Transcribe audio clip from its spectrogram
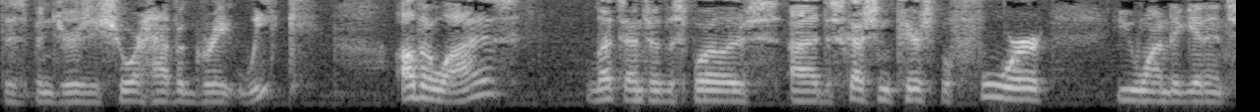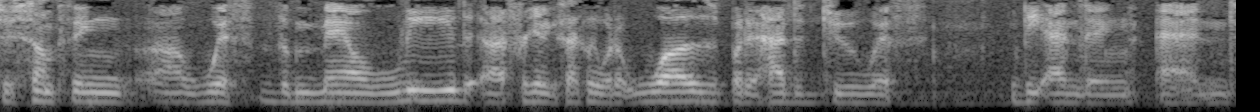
this has been Jersey Shore. Have a great week. Otherwise, let's enter the spoilers uh, discussion. Pierce, before you wanted to get into something uh, with the male lead, I forget exactly what it was, but it had to do with the ending and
